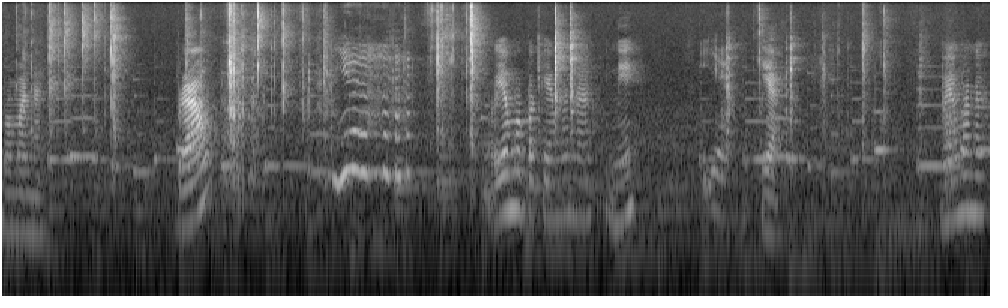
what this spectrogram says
mau mana? Brown? Oh ya mau pakai yang mana? Ini? Ya. Ya. Mau yang mana?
